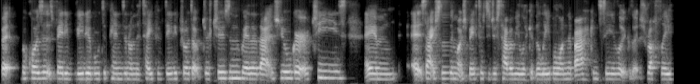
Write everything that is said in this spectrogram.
But because it's very variable depending on the type of dairy product you're choosing, whether that's yogurt or cheese, um, it's actually much better to just have a wee look at the label on the back and say, look, that's roughly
